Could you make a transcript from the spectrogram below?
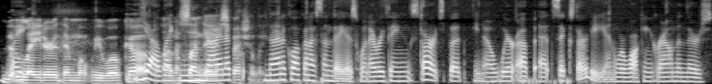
Like- Later than what we woke up yeah, like on a Sunday, nine especially. nine o'clock on a Sunday is when everything starts. But you know, we're up at six thirty, and we're walking around, and there's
